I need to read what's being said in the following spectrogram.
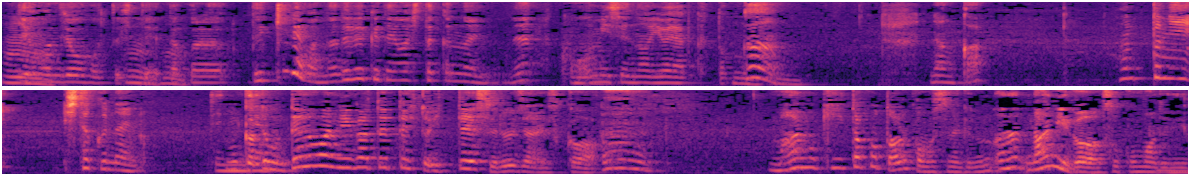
うん。基本情報として、うんうん。だからできればなるべく電話したくないのね、こうお店の予約とか、うんなんか本当にしたくないの。なんかでも電話苦手って人一定数いるじゃないですか。うん。前も聞いたことあるかもしれないけどな何がそこまで苦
